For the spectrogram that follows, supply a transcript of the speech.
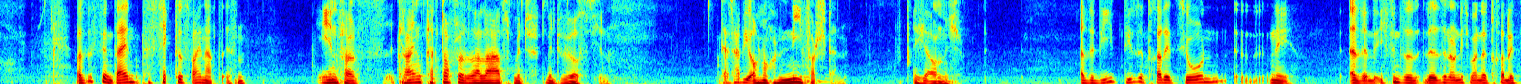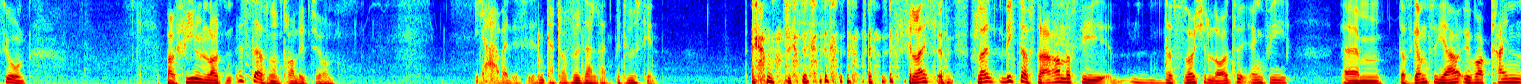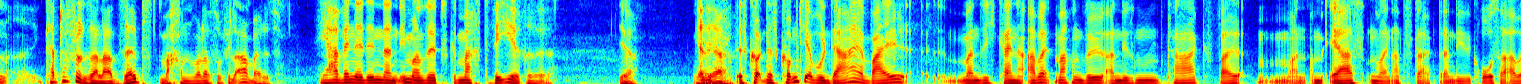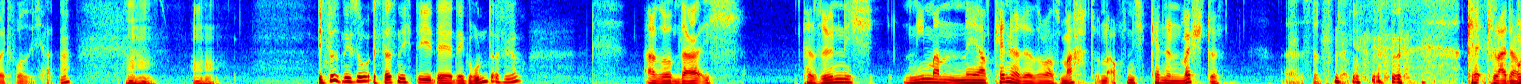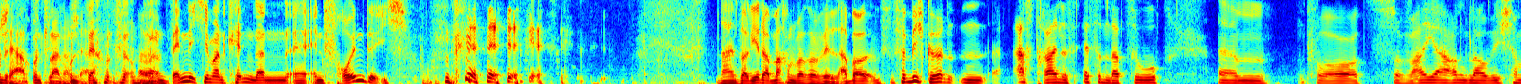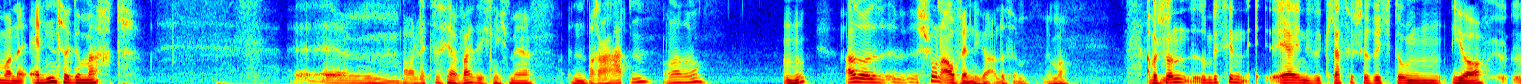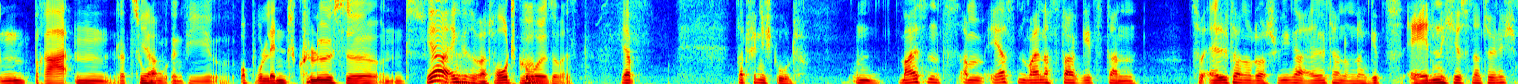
Was ist denn dein perfektes Weihnachtsessen? Jedenfalls kein Kartoffelsalat mit, mit Würstchen. Das habe ich auch noch nie verstanden. Ich auch nicht. Also die, diese Tradition, äh, nee. Also ich finde, das ist noch nicht mal eine Tradition. Bei vielen Leuten ist das eine Tradition. Ja, aber das ist ein Kartoffelsalat mit Würstchen. vielleicht, vielleicht liegt das daran, dass die, dass solche Leute irgendwie ähm, das ganze Jahr über keinen Kartoffelsalat selbst machen, weil das so viel Arbeit ist. Ja, wenn er denn dann immer selbst gemacht wäre. Ja. Ja, also ja. Das, das, kommt ja wohl daher, weil man sich keine Arbeit machen will an diesem Tag, weil man am ersten Weihnachtstag dann diese große Arbeit vor sich hat. Ne? Mhm. Mhm. Ist das nicht so? Ist das nicht die, der, der Grund dafür? Also, da ich persönlich niemanden näher kenne, der sowas macht und auch nicht kennen möchte, äh, ist das, äh, kleiner Scherz, und, kleiner und, Scherz. Und, und, und, wenn ich jemanden kenne, dann äh, entfreunde ich. Nein, soll jeder machen, was er will. Aber für mich gehört ein astreines Essen dazu. Ähm, vor zwei Jahren, glaube ich, haben wir eine Ente gemacht. Ähm, boah, letztes Jahr weiß ich nicht mehr. Ein Braten oder so. Mhm. Also es ist schon aufwendiger alles im, immer. Aber schon so ein bisschen eher in diese klassische Richtung. Ja. Ein Braten dazu, ja. irgendwie opulent Klöße und ja, irgendwie sowas. Rotkohl, mhm. sowas. Ja, das finde ich gut. Und meistens am ersten Weihnachtstag geht es dann zu Eltern oder Schwiegereltern und dann gibt es Ähnliches natürlich.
